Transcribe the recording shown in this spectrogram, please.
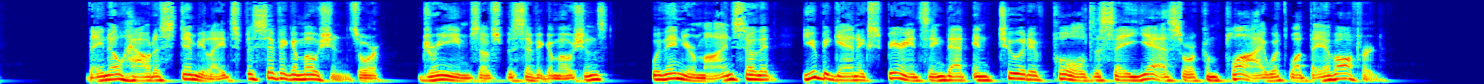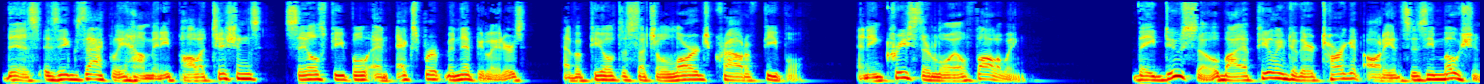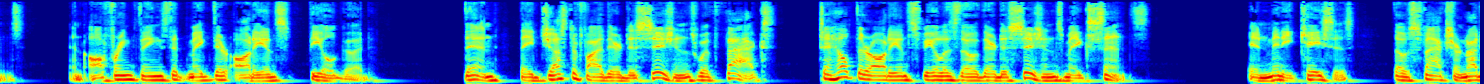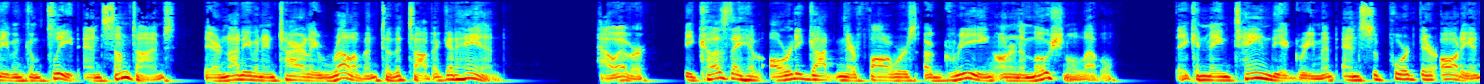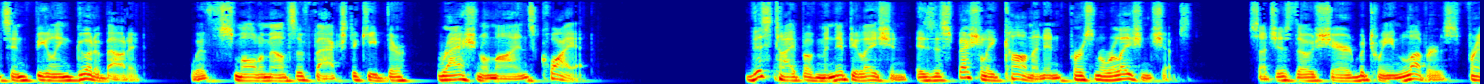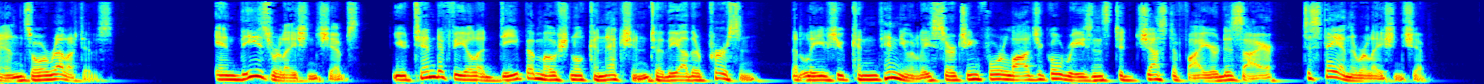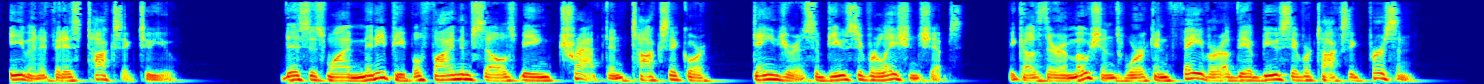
They know how to stimulate specific emotions or dreams of specific emotions within your mind so that you begin experiencing that intuitive pull to say yes or comply with what they have offered. This is exactly how many politicians, salespeople, and expert manipulators have appealed to such a large crowd of people and increased their loyal following. They do so by appealing to their target audience's emotions and offering things that make their audience feel good. Then they justify their decisions with facts to help their audience feel as though their decisions make sense. In many cases, those facts are not even complete and sometimes they are not even entirely relevant to the topic at hand. However, because they have already gotten their followers agreeing on an emotional level, they can maintain the agreement and support their audience in feeling good about it, with small amounts of facts to keep their rational minds quiet. This type of manipulation is especially common in personal relationships, such as those shared between lovers, friends, or relatives. In these relationships, you tend to feel a deep emotional connection to the other person that leaves you continually searching for logical reasons to justify your desire to stay in the relationship, even if it is toxic to you. This is why many people find themselves being trapped in toxic or dangerous abusive relationships because their emotions work in favor of the abusive or toxic person,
